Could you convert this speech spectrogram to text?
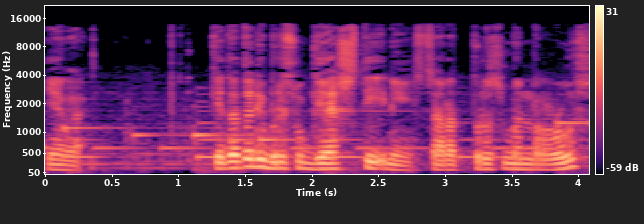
Ya enggak? Kita tuh diberi sugesti nih secara terus menerus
